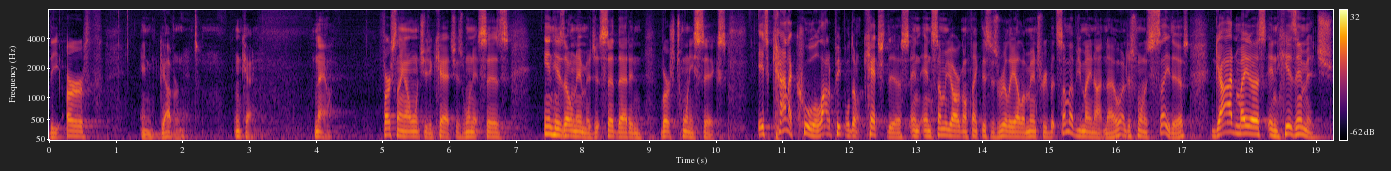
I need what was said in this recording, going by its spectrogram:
the earth and govern it. Okay. Now, first thing I want you to catch is when it says, in his own image. It said that in verse 26. It's kind of cool. A lot of people don't catch this, and, and some of you are going to think this is really elementary, but some of you may not know. I just want to say this God made us in his image.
